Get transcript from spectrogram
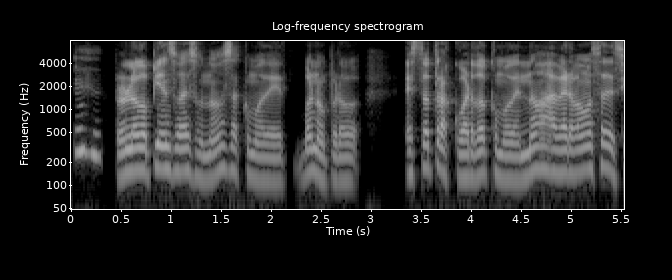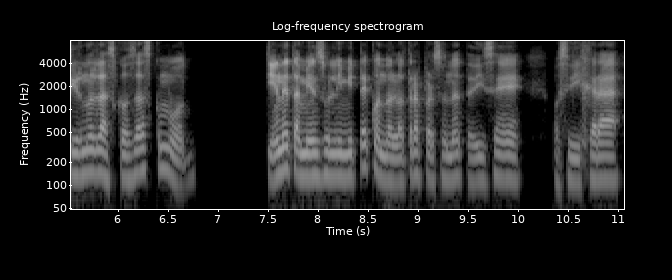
Pero luego pienso eso, ¿no? O sea, como de, bueno, pero este otro acuerdo como de, no, a ver, vamos a decirnos las cosas como tiene también su límite cuando la otra persona te dice, o si dijera,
